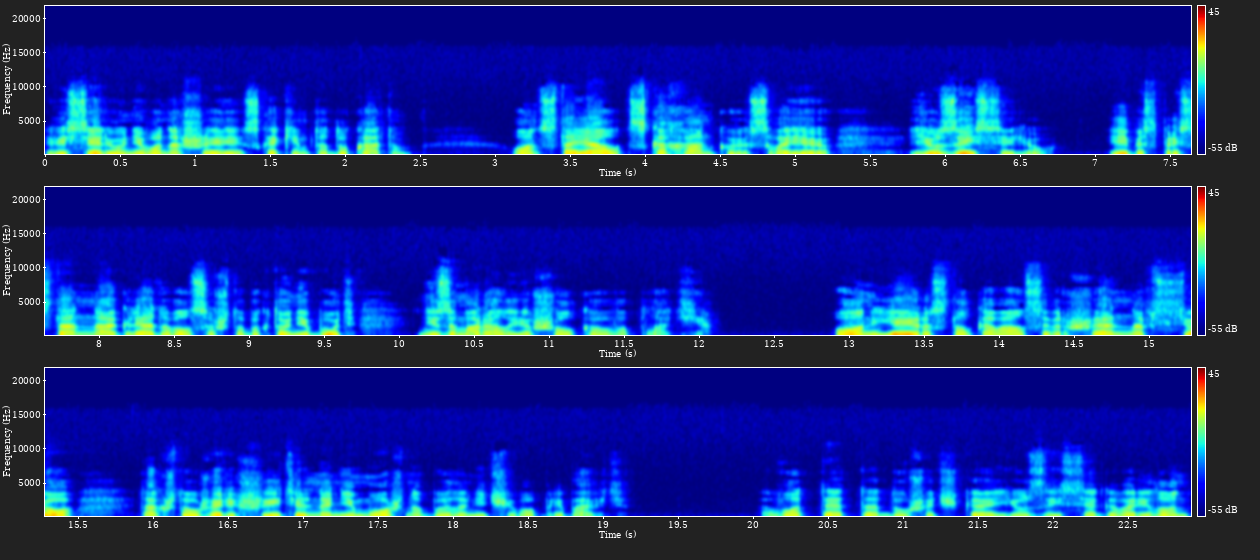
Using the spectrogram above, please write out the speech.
висели у него на шее с каким-то дукатом. Он стоял с каханкою своею, юзысею, и беспрестанно оглядывался, чтобы кто-нибудь не заморал ее шелкового платья. Он ей растолковал совершенно все, так что уже решительно не можно было ничего прибавить. «Вот это, душечка Юзыся, — говорил он,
